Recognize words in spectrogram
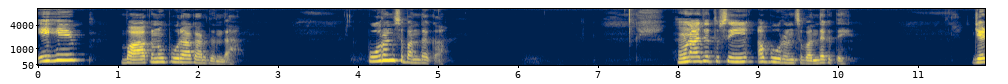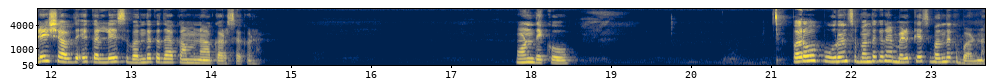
ਇਹ ਵਾਕ ਨੂੰ ਪੂਰਾ ਕਰ ਦਿੰਦਾ। ਪੂਰਨ ਸੰਬੰਧਕ ਆ। ਹੁਣ ਅੱਜ ਤੁਸੀਂ ਅਪੂਰਨ ਸੰਬੰਧਕ ਤੇ, ਜਿਹੜੇ ਸ਼ਬਦ ਇਕੱਲੇ ਸੰਬੰਧਕ ਦਾ ਕੰਮ ਨਾ ਕਰ ਸਕਣ। ਹੁਣ ਦੇਖੋ, ਪਰ ਉਹ ਪੂਰਨ ਸੰਬੰਧਕ ਨਾਲ ਮਿਲ ਕੇ ਸੰਬੰਧਕ ਬਣਨ।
